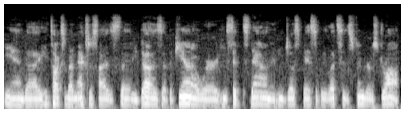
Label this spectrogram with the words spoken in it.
And uh, he talks about an exercise that he does at the piano where he sits down and he just basically lets his fingers drop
